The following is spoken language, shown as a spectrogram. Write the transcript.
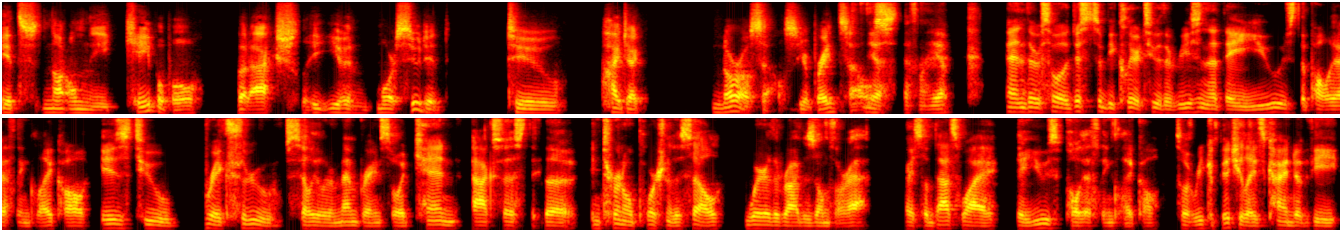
it's not only capable but actually even more suited to hijack neurocells, your brain cells. yes, definitely, yep. And there's so just to be clear too, the reason that they use the polyethylene glycol is to break through cellular membrane so it can access the, the internal portion of the cell where the ribosomes are at. Right. So that's why they use polyethylene glycol. So it recapitulates kind of the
